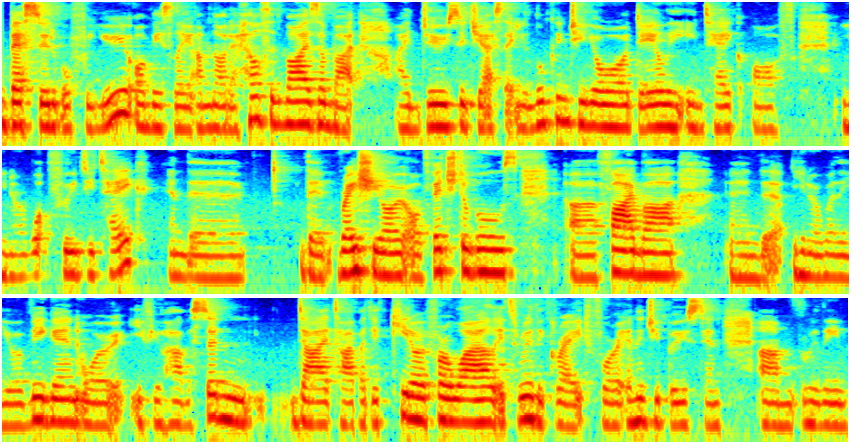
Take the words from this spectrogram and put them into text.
best suitable for you. Obviously, I'm not a health advisor, but I do suggest that you look into your daily intake of, you know, what foods you take and the the ratio of vegetables, uh, fiber, and uh, you know whether you're a vegan or if you have a certain diet type. I did keto for a while. It's really great for energy boost and um, really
